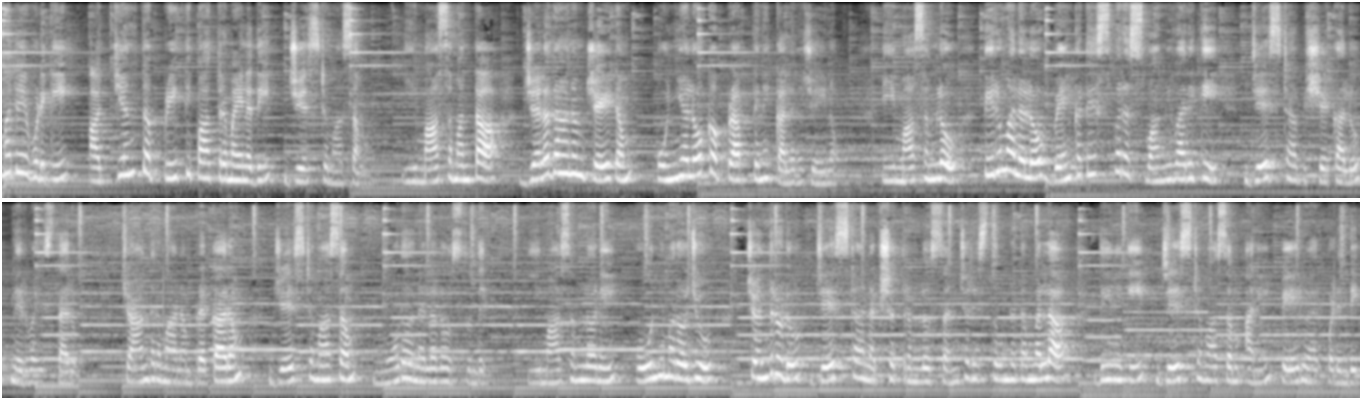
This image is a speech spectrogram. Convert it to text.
బ్రహ్మదేవుడికి అత్యంత ప్రీతిపాత్రమైనది జ్యేష్ఠమాసం ఈ మాసమంతా జలదానం చేయటం పుణ్యలోక ప్రాప్తిని కలగజేయను. ఈ మాసంలో తిరుమలలో వెంకటేశ్వర స్వామివారికి జ్యేష్ఠాభిషేకాలు నిర్వహిస్తారు. చాంద్రమానం ప్రకారం జ్యేష్ఠమాసం మూడో నెలలో వస్తుంది. ఈ మాసంలోని పూర్ణిమ రోజు చంద్రుడు జ్యేష్ఠ నక్షత్రంలో సంచరిస్తూ ఉండటం వల్ల దీనికి జ్యేష్ఠమాసం అని పేరు ఏర్పడింది.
